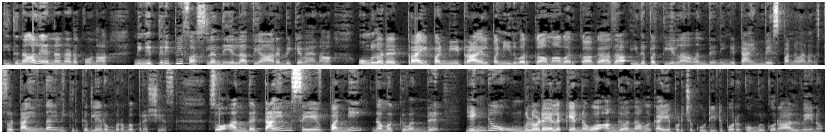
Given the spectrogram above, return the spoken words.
இதனால என்ன நடக்கும்னா நீங்கள் திருப்பி ஃபர்ஸ்ட்லேருந்து எல்லாத்தையும் ஆரம்பிக்க வேணாம். உங்களோட ட்ரை பண்ணி ட்ரையல் பண்ணி இது ஒர்க் ஆமா ஒர்க் ஆகாதா இதை பற்றியெல்லாம் வந்து நீங்கள் டைம் வேஸ்ட் பண்ண வேணாம். ஸோ டைம் தான் இன்னைக்கு இருக்கிறதுலே ரொம்ப ரொம்ப ப்ரெஷியஸ் ஸோ அந்த டைம் சேவ் பண்ணி நமக்கு வந்து எங்கே உங்களோட இலக்கு என்னவோ அங்கே வந்து அவங்க கையை பிடிச்சி கூட்டிகிட்டு போகிறதுக்கு உங்களுக்கு ஒரு ஆள் வேணும்.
